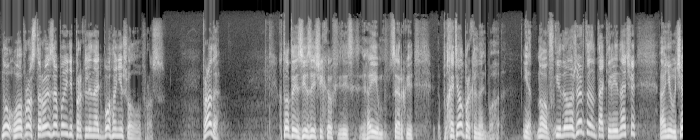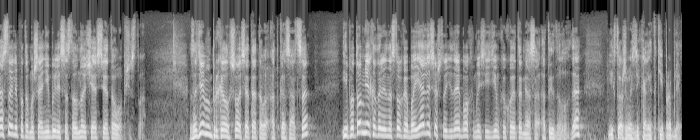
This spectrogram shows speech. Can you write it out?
Ну, вопрос второй заповеди проклинать Бога не шел вопрос. Правда? Кто-то из язычников, из Гаим церкви хотел проклинать Бога? Нет, но в идоложертвенном так или иначе они участвовали, потому что они были составной частью этого общества. Затем им пришлось от этого отказаться. И потом некоторые настолько боялись, что, не дай бог, мы съедим какое-то мясо от идолов. Да? У них тоже возникали такие проблемы.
